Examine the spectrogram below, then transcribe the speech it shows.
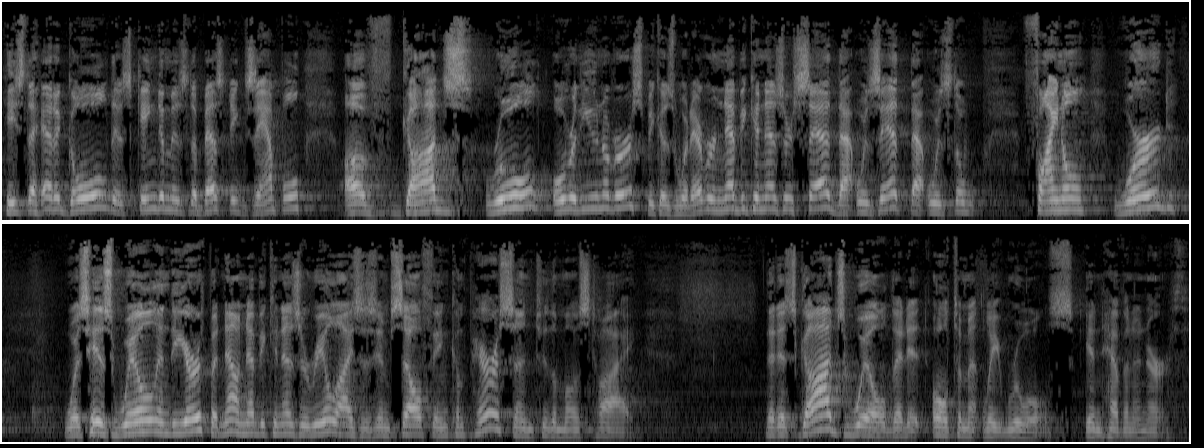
He's the head of gold. His kingdom is the best example of God's rule over the universe because whatever Nebuchadnezzar said, that was it. That was the final word, was his will in the earth. But now Nebuchadnezzar realizes himself in comparison to the Most High that it's God's will that it ultimately rules in heaven and earth.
